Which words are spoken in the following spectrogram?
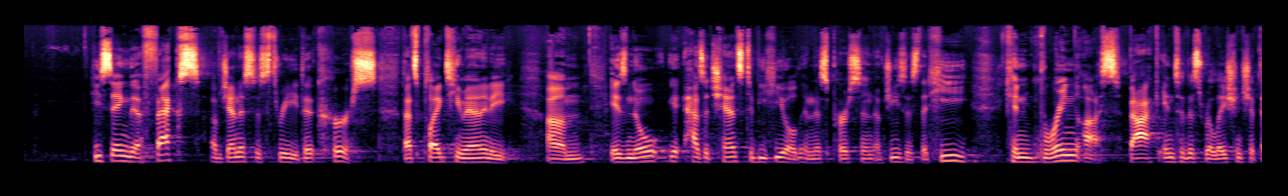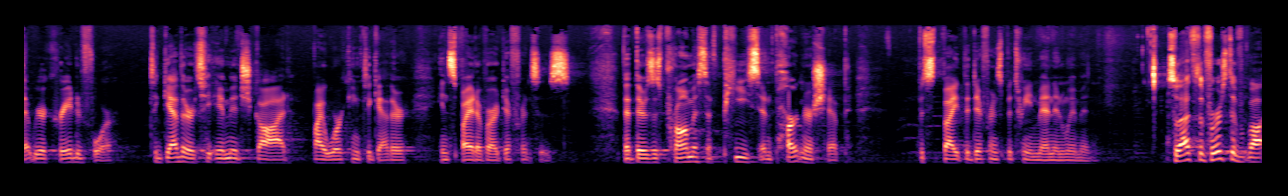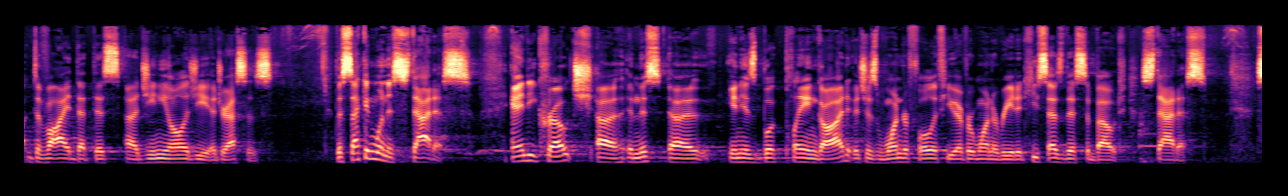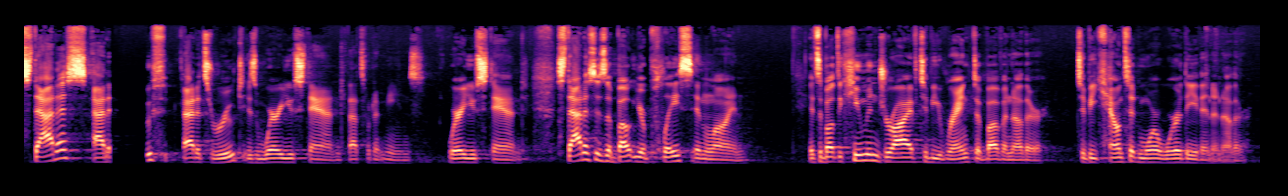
He's saying the effects of Genesis 3, the curse that's plagued humanity, um, is no, it has a chance to be healed in this person of Jesus, that he can bring us back into this relationship that we were created for, together to image God by working together in spite of our differences. That there's this promise of peace and partnership despite the difference between men and women. So that's the first divide that this uh, genealogy addresses. The second one is status. Andy Crouch, uh, in, this, uh, in his book Playing God, which is wonderful if you ever want to read it, he says this about status. Status at at its root is where you stand. That's what it means. Where you stand. Status is about your place in line. It's about the human drive to be ranked above another, to be counted more worthy than another.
